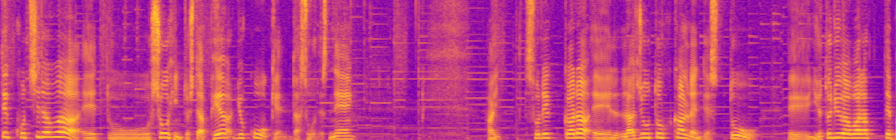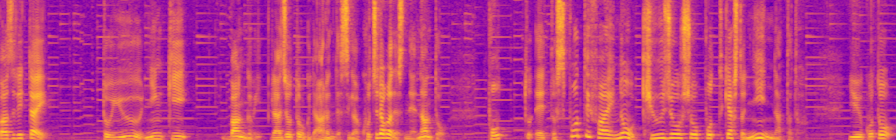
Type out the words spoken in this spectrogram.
で、こちらは、えっ、ー、と、商品としてはペア旅行券だそうですね。はい。それから、えー、ラジオトーク関連ですと、えー、ゆとりは笑ってバズりたいという人気番組、ラジオトークであるんですが、こちらがですね、なんと、ポッドえっと、Spotify の急上昇ポッドキャスト2位になったと。いうことを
